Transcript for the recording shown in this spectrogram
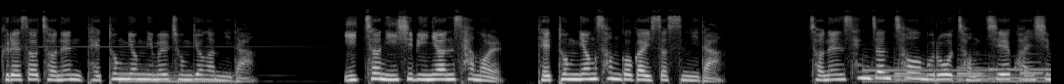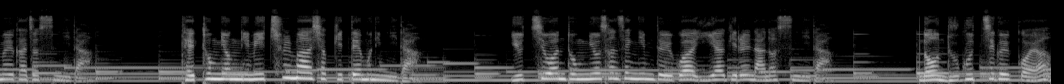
그래서 저는 대통령님을 존경합니다. 2022년 3월 대통령 선거가 있었습니다. 저는 생전 처음으로 정치에 관심을 가졌습니다. 대통령님이 출마하셨기 때문입니다. 유치원 동료 선생님들과 이야기를 나눴습니다. 너 누구 찍을 거야?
